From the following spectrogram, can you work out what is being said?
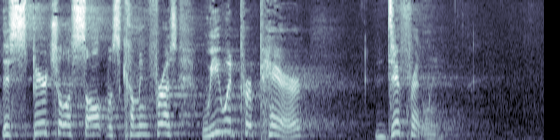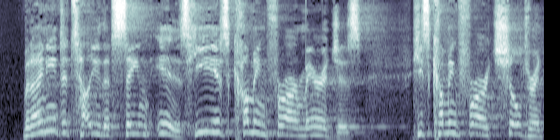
this spiritual assault was coming for us, we would prepare differently. But I need to tell you that Satan is. He is coming for our marriages. He's coming for our children.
